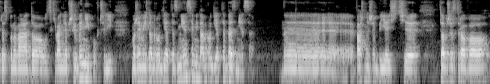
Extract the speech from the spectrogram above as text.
predysponowała do uzyskiwania lepszych wyników, czyli możemy mieć dobrą dietę z mięsem i dobrą dietę bez mięsa. Ważne, żeby jeść dobrze, zdrowo,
